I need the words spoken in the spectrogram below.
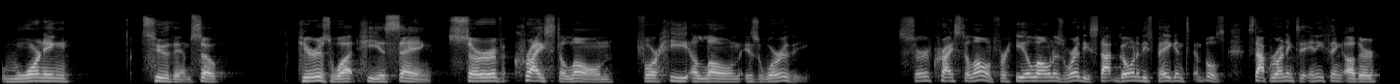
warning to them. So here is what he is saying Serve Christ alone, for he alone is worthy. Serve Christ alone, for he alone is worthy. Stop going to these pagan temples. Stop running to anything other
